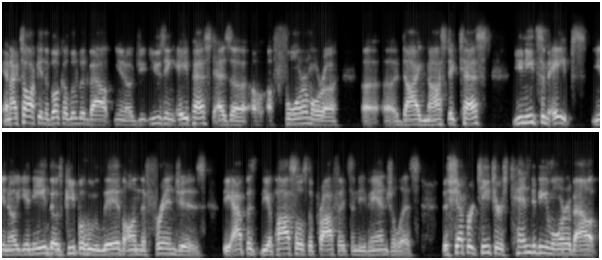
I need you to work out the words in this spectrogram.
and I talk in the book a little bit about you know using APEST as a, a, a form or a, a, a, diagnostic test. You need some apes. You know, you need those mm-hmm. people who live on the fringes, the the apostles, the prophets, and the evangelists. The shepherd teachers tend to be more about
